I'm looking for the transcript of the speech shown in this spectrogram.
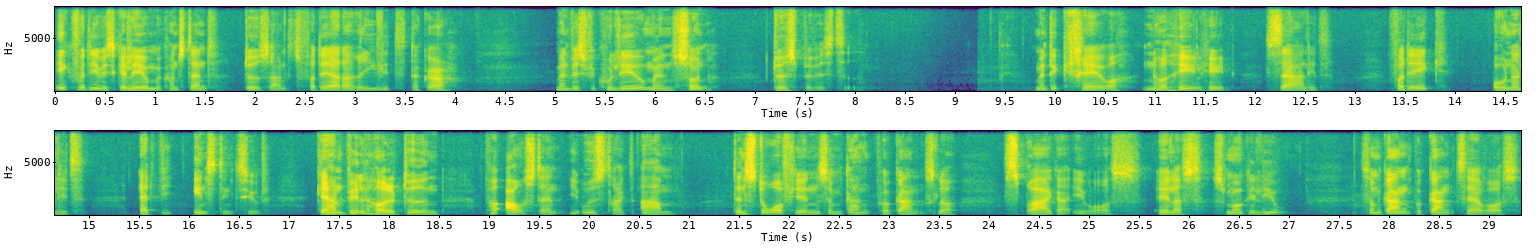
Ikke fordi vi skal leve med konstant dødsangst, for det er der rigeligt, der gør. Men hvis vi kunne leve med en sund dødsbevidsthed. Men det kræver noget helt, helt særligt. For det er ikke underligt, at vi instinktivt gerne vil holde døden på afstand i udstrakt arm. Den store fjende, som gang på gang slår sprækker i vores ellers smukke liv, som gang på gang tager vores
